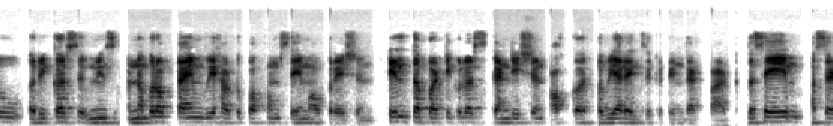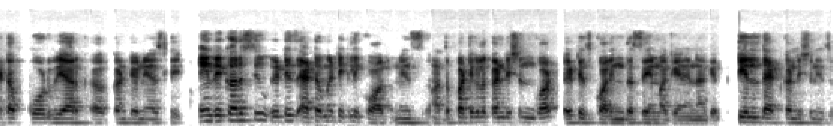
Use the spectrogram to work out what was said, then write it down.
to recursive means number of time we have to perform same operation till the particular condition occur we are executing that part. The same set of code we are uh, continuously. In recursive it is automatically called means uh, the particular condition got it is calling the same again and again till that condition is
